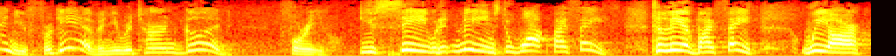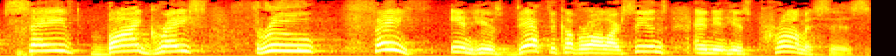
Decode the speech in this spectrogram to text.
And you forgive and you return good for evil. Do you see what it means to walk by faith? To live by faith. We are saved by grace through faith in His death to cover all our sins and in His promises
